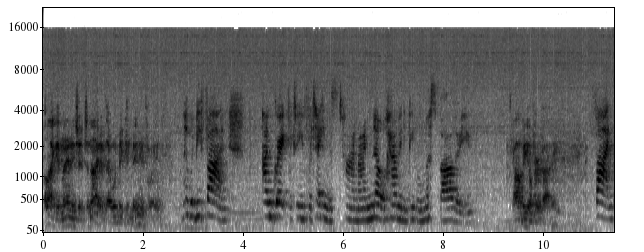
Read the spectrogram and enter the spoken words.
Well, I could manage it tonight if that would be convenient for you. That would be fine. I'm grateful to you for taking this time. I know how many people must bother you. I'll be over by eight. Fine.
